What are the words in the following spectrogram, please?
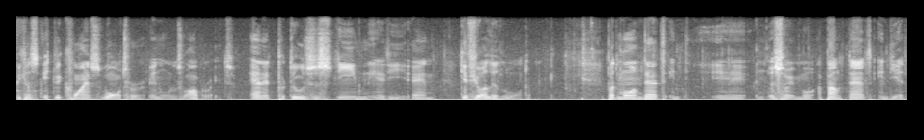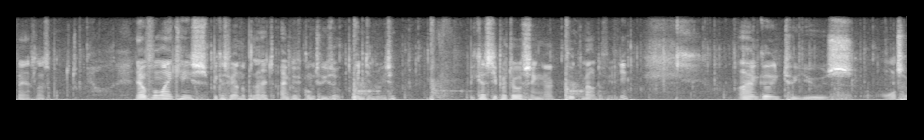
because it requires water in order to operate. And it produces steam, energy, and gives you a little water. But more on that in uh, sorry, more about that in the advanced support tutorial. Now for my case, because we're on the planet, I'm just going to use a wind generator, because they're producing a good amount of energy. I'm going to use water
